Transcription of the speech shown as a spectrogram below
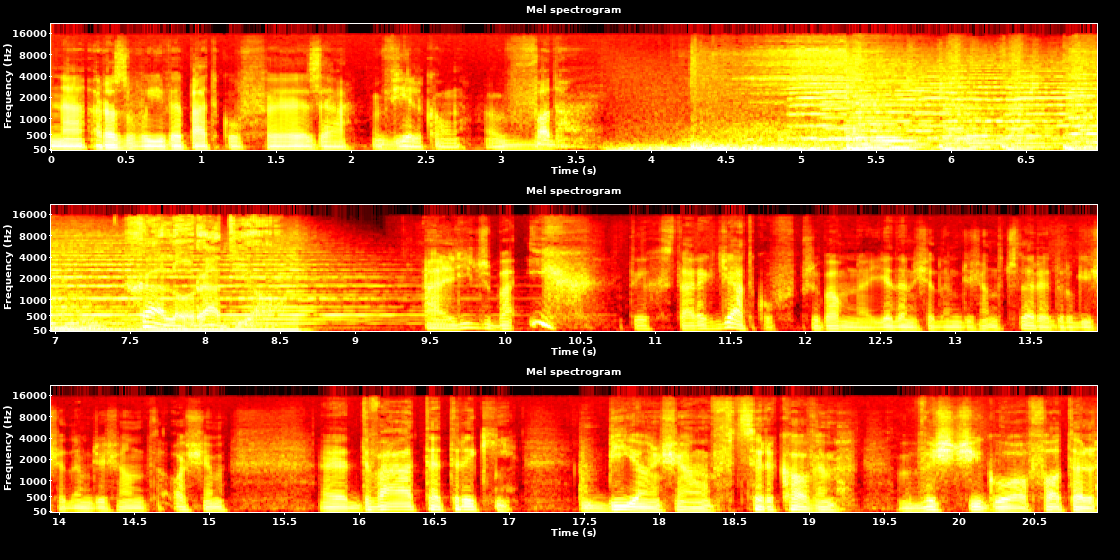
na rozwój wypadków za wielką wodą. Halo Radio. A liczba ich tych starych dziadków. Przypomnę, 1,74, drugi 78. E, dwa tetryki biją się w cyrkowym wyścigu o fotel,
